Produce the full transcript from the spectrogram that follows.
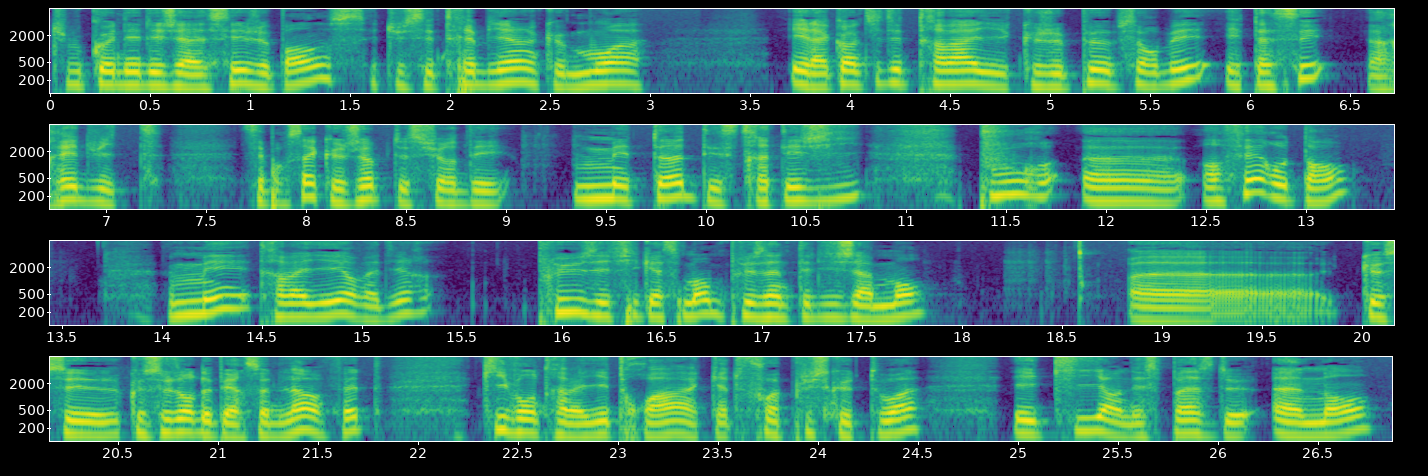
tu me connais déjà assez, je pense, et tu sais très bien que moi et la quantité de travail que je peux absorber est assez réduite. C'est pour ça que j'opte sur des méthodes, des stratégies pour euh, en faire autant, mais travailler, on va dire, plus efficacement, plus intelligemment euh, que, ce, que ce genre de personnes-là, en fait, qui vont travailler 3 à 4 fois plus que toi et qui, en l'espace de un an,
